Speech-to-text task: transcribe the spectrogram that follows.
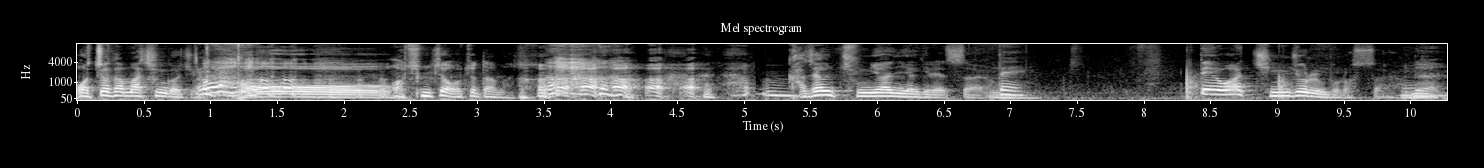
어쩌다 맞힌 거죠. 오. 어, 진짜 어쩌다 맞아. 가장 중요한 이야기를 했어요. 네. 때와 징조를 물었어요. 네.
